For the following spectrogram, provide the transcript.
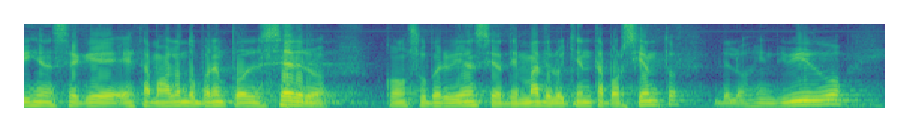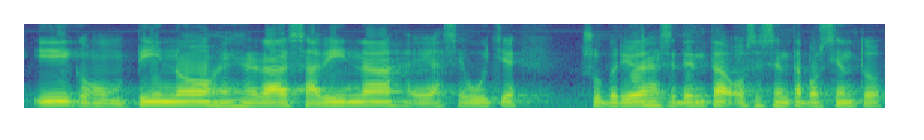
Fíjense que estamos hablando, por ejemplo, del cedro con supervivencia de más del 80% de los individuos y con pinos, en general sabinas, eh, acebuches, superiores a 70 o 60%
